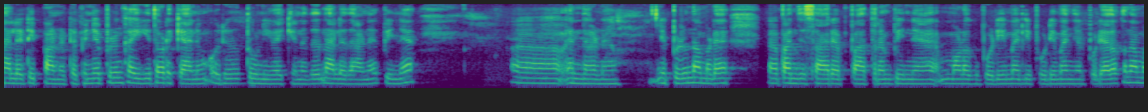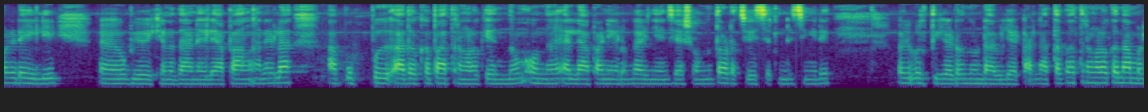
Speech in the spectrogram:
നല്ല ടിപ്പാണ് കേട്ടോ. പിന്നെ എപ്പോഴും കൈ തുടയ്ക്കാനും ഒരു തുണി വയ്ക്കുന്നത് നല്ലതാണ്. പിന്നെ എന്താണ് എപ്പോഴും നമ്മുടെ പഞ്ചസാര പാത്രം പിന്നെ മുളക് പൊടി മല്ലിപ്പൊടി മഞ്ഞൾപ്പൊടി അതൊക്കെ നമ്മൾ ഡെയിലി ഉപയോഗിക്കുന്നതാണ് അല്ലേ? അപ്പോൾ അങ്ങനെയുള്ള ഉപ്പ് അതൊക്കെ പാത്രങ്ങളൊക്കെ എന്നും ഒന്ന് എല്ലാ പണികളും കഴിഞ്ഞതിന് ശേഷം ഒന്ന് തുടച്ച് വെച്ചിട്ടുണ്ടെങ്കിൽ ഒരു വൃത്തികേടൊന്നും ഉണ്ടാവില്ല കേട്ടോ. അല്ലാത്ത പാത്രങ്ങളൊക്കെ നമ്മൾ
